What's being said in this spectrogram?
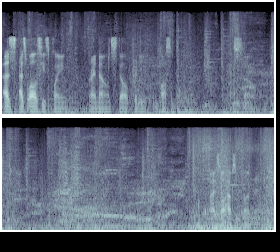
as as well as he's playing right now. It's still pretty impossible. So might as well have some fun, right?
